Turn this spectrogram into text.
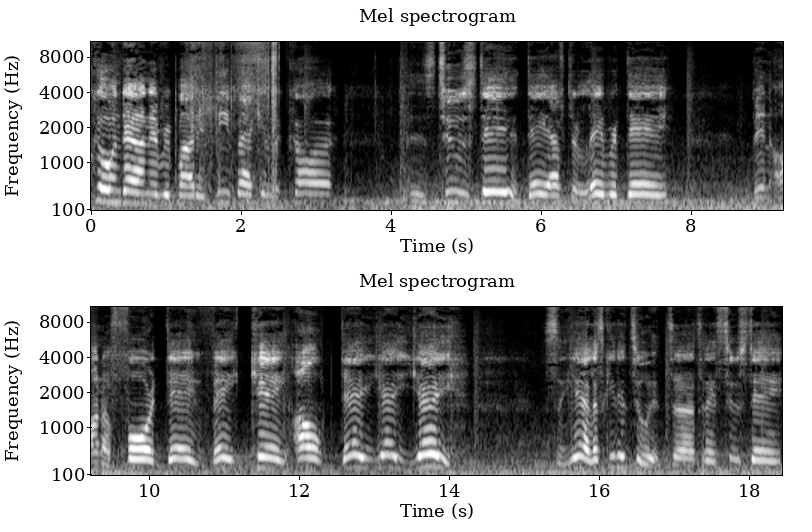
going down, everybody? D back in the car. It is Tuesday, the day after Labor Day. Been on a four day vacay all day. Yay, yay. So, yeah, let's get into it. Uh, today's Tuesday.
